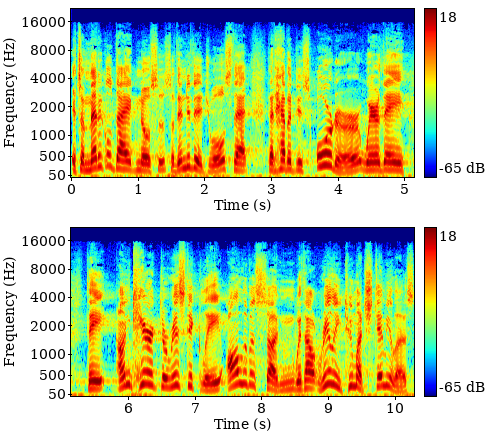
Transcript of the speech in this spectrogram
It's a medical diagnosis of individuals that, that have a disorder where they, they uncharacteristically, all of a sudden, without really too much stimulus,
